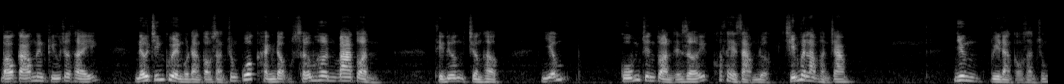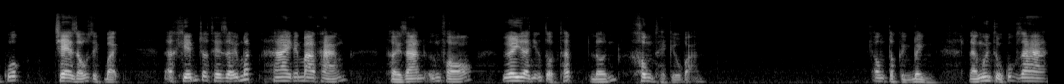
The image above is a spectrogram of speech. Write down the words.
Báo cáo nghiên cứu cho thấy nếu chính quyền của Đảng Cộng sản Trung Quốc hành động sớm hơn 3 tuần thì đương trường hợp nhiễm cúm trên toàn thế giới có thể giảm được 95%. Nhưng vì Đảng Cộng sản Trung Quốc che giấu dịch bệnh đã khiến cho thế giới mất 2 đến 3 tháng thời gian ứng phó gây ra những tổn thất lớn không thể cứu vãn. Ông Tập Cảnh Bình là nguyên thủ quốc gia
